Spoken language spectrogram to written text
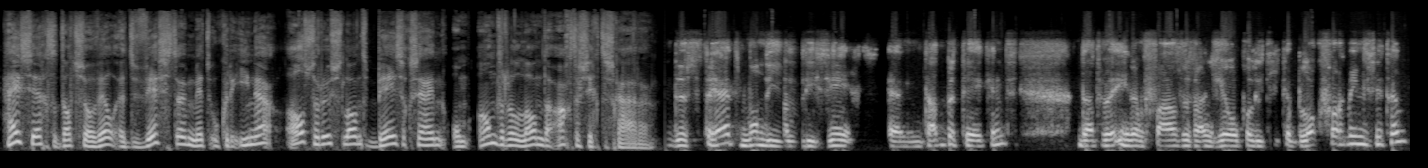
Hij zegt dat zowel het Westen met Oekraïne als Rusland bezig zijn... om andere landen achter zich te scharen. De strijd mondialiseert. En dat betekent dat we in een fase van geopolitieke blokvorming zitten,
